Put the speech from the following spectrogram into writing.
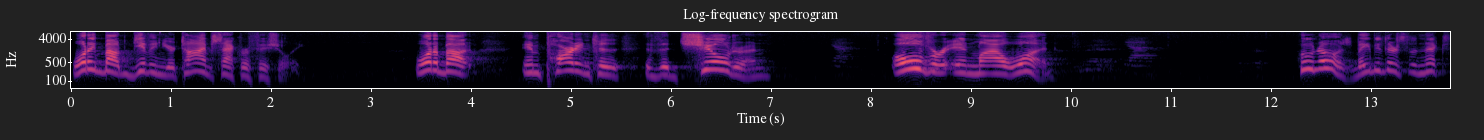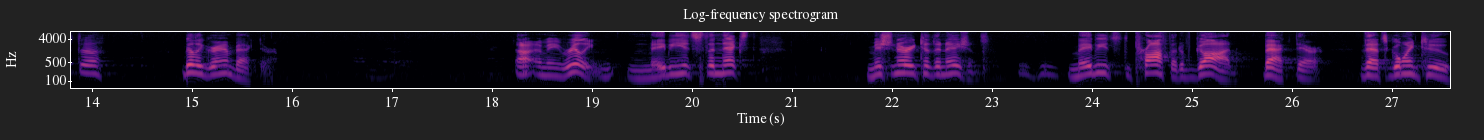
What about giving your time sacrificially? What about imparting to the children over in mile one? Who knows? Maybe there's the next uh, Billy Graham back there. I mean, really, maybe it's the next missionary to the nations. Maybe it's the prophet of God back there that's going to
